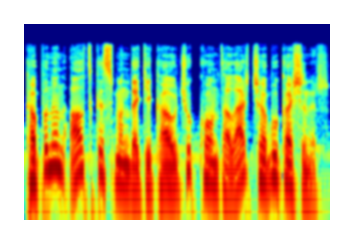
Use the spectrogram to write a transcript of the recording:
Kapının alt kısmındaki kauçuk kontalar çabuk aşınır.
